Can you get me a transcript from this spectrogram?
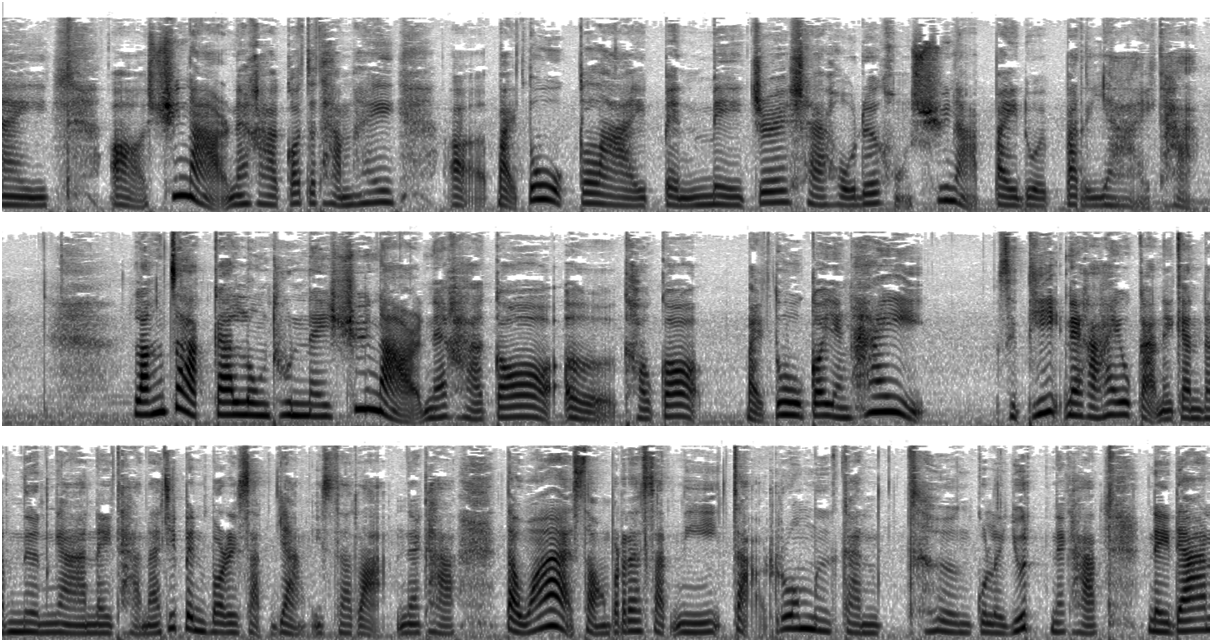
ในชินาร์นะคะก็จะทำให้ป่ายตู้กลายเป็น major shareholder ของชินาไปโดยปริยายค่ะ หลังจากการลงทุนในชินาร์นะคะก็เออเขาก็ป่ายตู้ก็ยังให้สิทธินะคะให้โอกาสในการดำเนินงานในฐานะที่เป็นบริษัทอย่างอิสระนะคะ แต่ว่า 2 บริษัทนี้จะร่วมมือกันเชิงกลยุทธ์นะคะ ในด้าน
